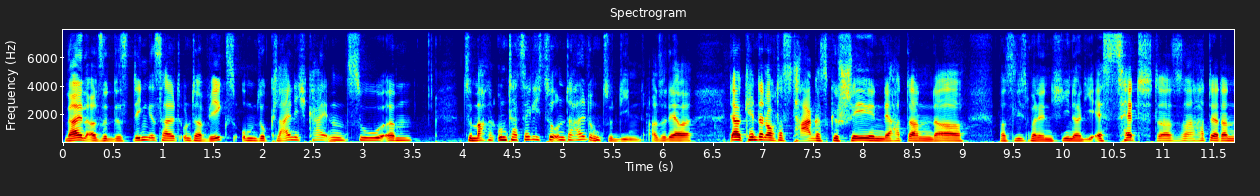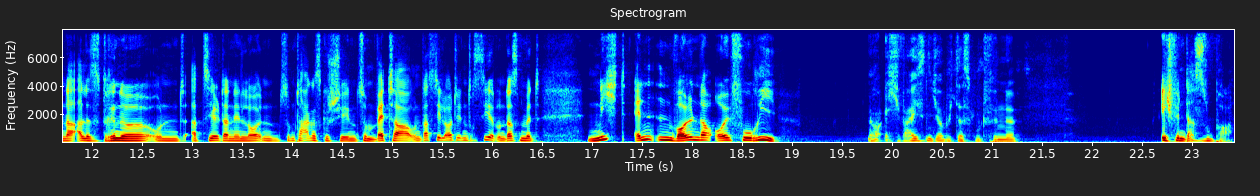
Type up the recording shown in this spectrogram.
Nein, also das Ding ist halt unterwegs, um so Kleinigkeiten zu, ähm, zu machen und tatsächlich zur Unterhaltung zu dienen. Also der, der kennt dann auch das Tagesgeschehen, der hat dann da, was liest man in China, die SZ, das hat er dann da alles drinne und erzählt dann den Leuten zum Tagesgeschehen, zum Wetter und was die Leute interessiert. Und das mit nicht enden wollender Euphorie. Ja, ich weiß nicht, ob ich das gut finde. Ich finde das super.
